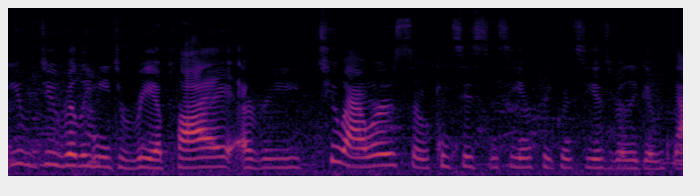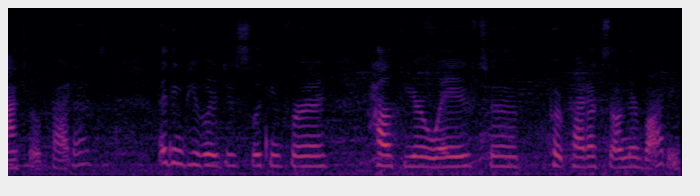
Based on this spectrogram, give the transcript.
you do really need to reapply every two hours, so consistency and frequency is really good with natural products. I think people are just looking for a healthier way to put products on their body.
